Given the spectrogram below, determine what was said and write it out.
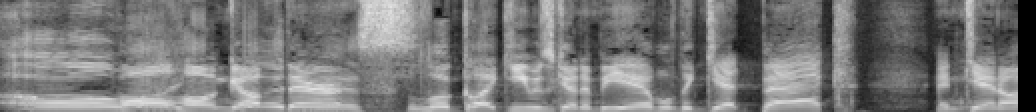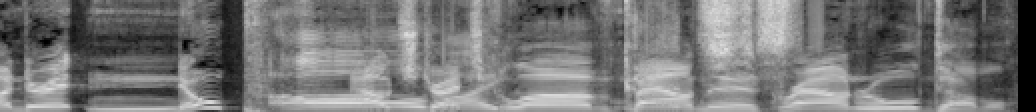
Oh, Ball my hung up there, looked like he was going to be able to get back and get under it. Nope. Oh, Outstretched glove, goodness. ground rule double.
